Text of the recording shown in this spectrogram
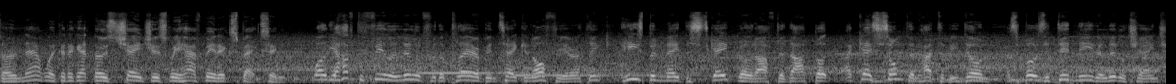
So now we're going to get those changes we have been expecting. Well, you have to feel a little for the player being taken off here. I think he's been made the scapegoat after that, but I guess something had to be done. I suppose it did need a little change.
